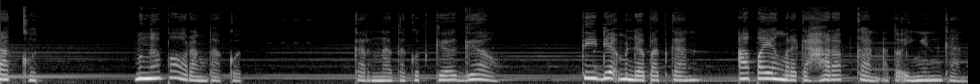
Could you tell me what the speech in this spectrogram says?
Takut. Mengapa orang takut? Karena takut gagal, tidak mendapatkan apa yang mereka harapkan atau inginkan,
